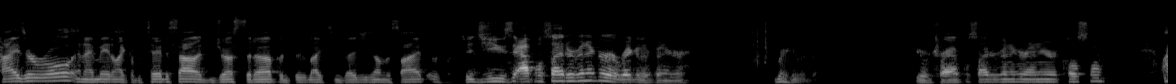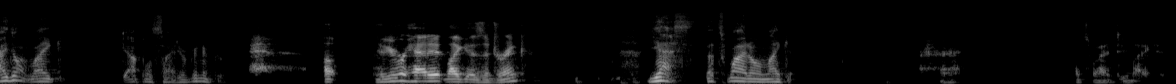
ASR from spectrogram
Kaiser roll, and I made like a potato salad and dressed it up and threw like some veggies on the side. It was legit Did you use apple cider vinegar or regular vinegar? regular vinegar. You ever try apple cider vinegar on your coleslaw? I don't like apple cider vinegar. Have you ever had it like as a drink? Yes, that's why I don't like it. That's why I do like it.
